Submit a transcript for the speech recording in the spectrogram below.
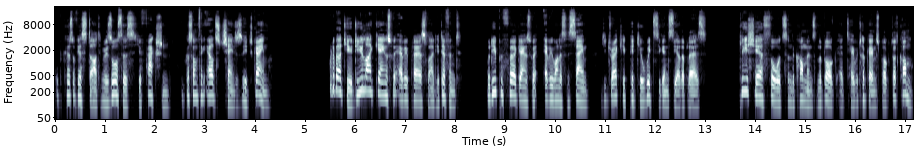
but because of your starting resources, your faction, because something else changes each game. What about you? Do you like games where every player is slightly different? Or do you prefer games where everyone is the same and you directly pit your wits against the other players? Please share thoughts in the comments on the blog at tabletopgamesblog.com.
